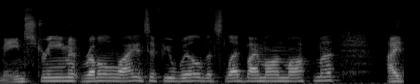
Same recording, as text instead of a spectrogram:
mainstream Rebel Alliance, if you will, that's led by Mon Mothma. I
